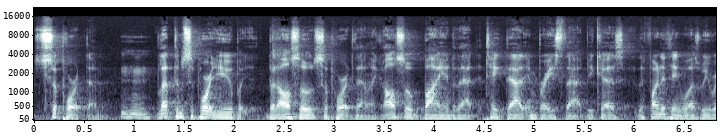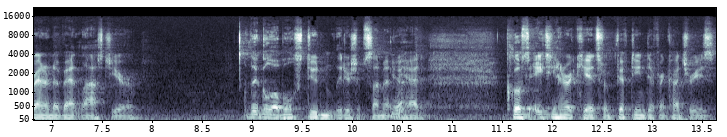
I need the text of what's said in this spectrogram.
support them. Let them support you, but but also support them. Like also buy into that, take that, embrace that. Because the funny thing was, we ran an event last year, the Global Student Leadership Summit. We had close to 1,800 kids from 15 different countries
